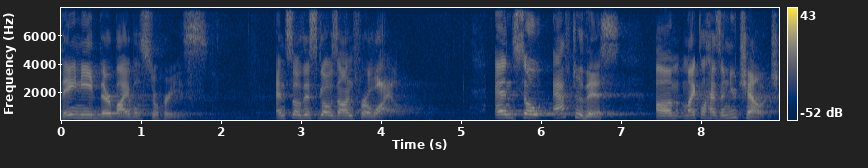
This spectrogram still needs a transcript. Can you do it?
they need their Bible stories. And so this goes on for a while. And so after this, um, Michael has a new challenge.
